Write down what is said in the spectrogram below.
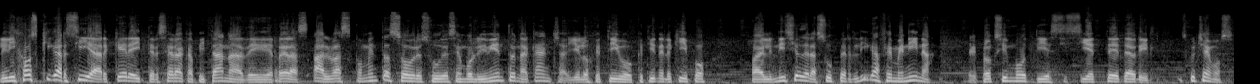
Lilijoski García, arquera y tercera capitana de Guerreras Albas, comenta sobre su desenvolvimiento en la cancha y el objetivo que tiene el equipo para el inicio de la Superliga Femenina el próximo 17 de abril. Escuchemos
